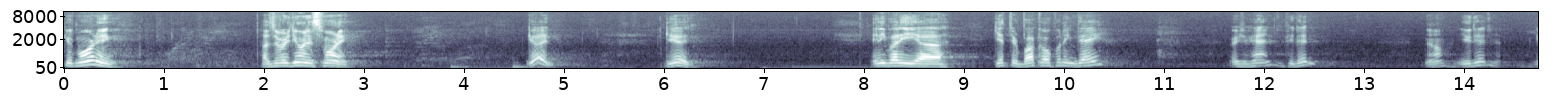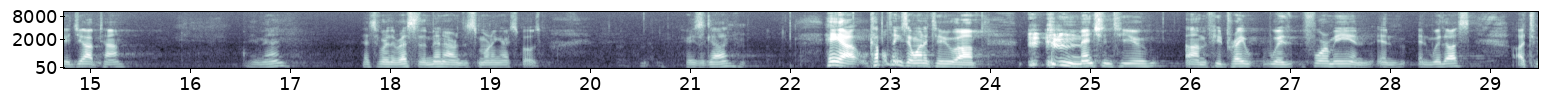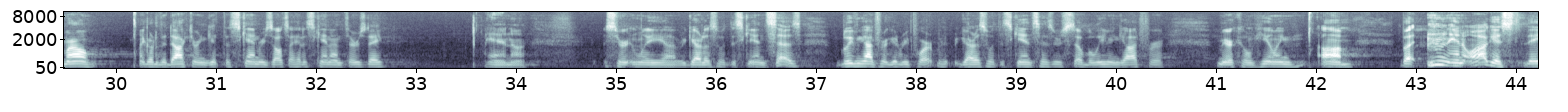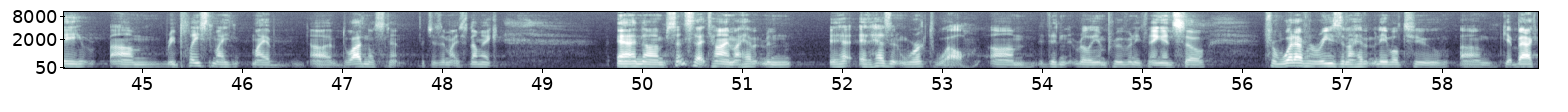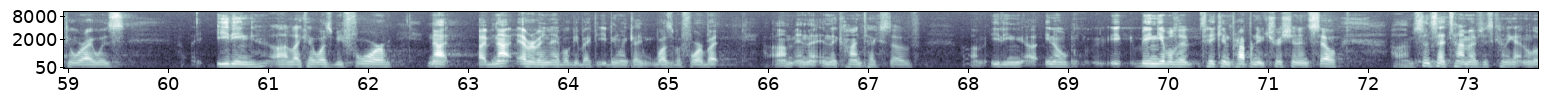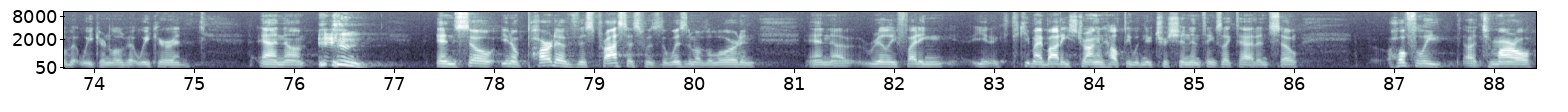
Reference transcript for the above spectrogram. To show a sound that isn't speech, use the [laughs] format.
Good morning. How's everybody doing this morning? Good. Good. Anybody uh, get their buck opening day? Raise your hand if you did. No, you did. Good job, Tom. Amen. That's where the rest of the men are this morning, I suppose. Praise God. Hey, uh, a couple things I wanted to uh, [clears throat] mention to you. Um, if you'd pray with, for me and, and, and with us. Uh, tomorrow, I go to the doctor and get the scan results. I had a scan on Thursday. And uh, certainly, uh, regardless of what the scan says, believing God for a good report, but regardless of what the scan says, we're still believing God for miracle and healing. Um, but [clears throat] in August, they um, replaced my, my uh, duodenal stent, which is in my stomach. And um, since that time, I haven't been, it, it hasn't worked well. Um, it didn't really improve anything. And so, for whatever reason, I haven't been able to um, get back to where I was eating uh, like I was before. Not, I've not ever been able to get back to eating like I was before, but um, in, the, in the context of um, eating, uh, you know, being able to take in proper nutrition. And so, um, since that time, I've just kind of gotten a little bit weaker and a little bit weaker. And, and, um, [clears throat] and so, you know, part of this process was the wisdom of the Lord and, and uh, really fighting, you know, to keep my body strong and healthy with nutrition and things like that. And so, hopefully, uh, tomorrow,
